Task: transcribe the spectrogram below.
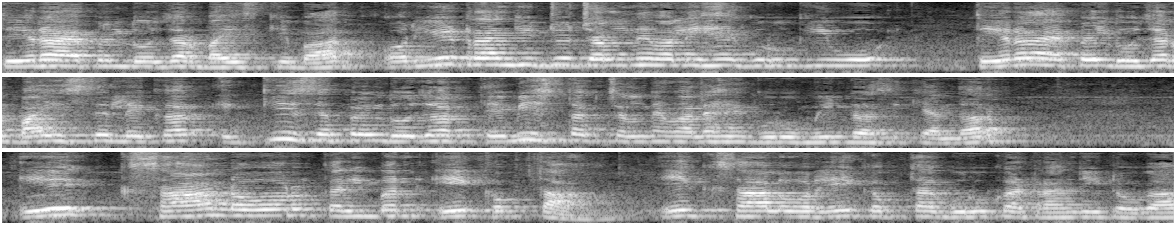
13 अप्रैल 2022 के बाद, और ये ट्रांजिट जो चलने वाली है गुरु की, वो 13 अप्रैल 2022 से लेकर 21 अप्रैल 2023 तक चलने वाले हैं गुरु मीन राशि के अंदर। एक साल और करीबन एक हफ़्ता। एक साल और एक हफ़्ता गुरु का ट्रांजिट होगा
